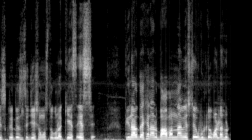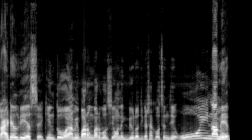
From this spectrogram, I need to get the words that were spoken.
ডিসক্রিপেন্সি যে সমস্তগুলো কেস এসছে। তিনার দেখেন আর বাবার নাম এসছে, উল্টো পাল্টা শুধু টাইটেল দিয়ে এসছে। কিন্তু আমি বারংবার বলছি, অনেক বিওলো জিজ্ঞাসা করছেন যে ওই নামের,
